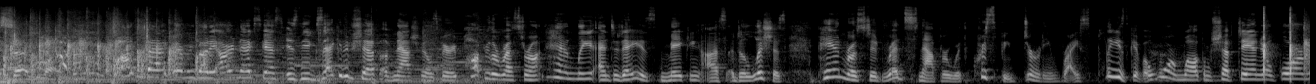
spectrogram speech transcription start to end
set life. Welcome back, everybody. Our next guest is the executive chef of Nashville's very popular restaurant, Henley, and today is making us a delicious pan roasted red snapper with crispy, dirty rice. Please give a warm welcome, Chef Daniel Gorman.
